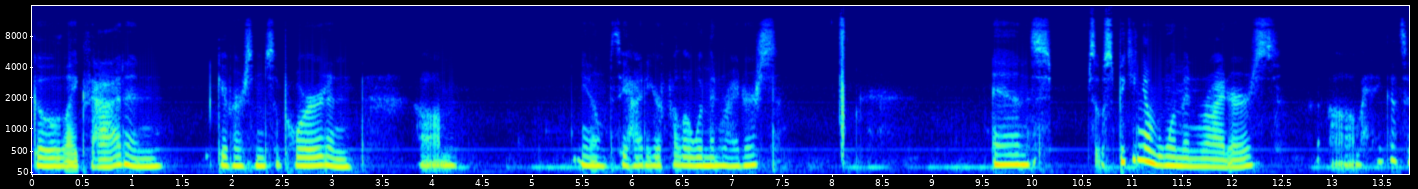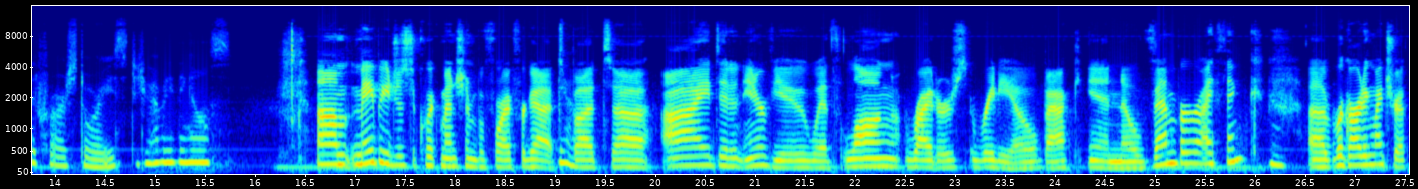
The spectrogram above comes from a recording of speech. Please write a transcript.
go like that and give her some support and, um, you know, say hi to your fellow women writers. And so, speaking of women writers, um, I think that's it for our stories. Did you have anything else? Um, maybe just a quick mention before I forget, Yeah. but uh, I did an interview with Long Riders Radio back in November, I think, uh, regarding my trip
